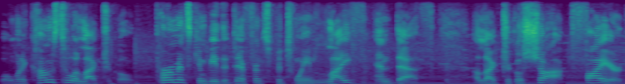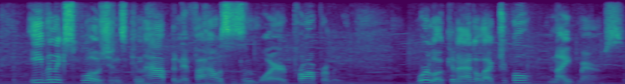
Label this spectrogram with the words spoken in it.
Well, when it comes to electrical, permits can be the difference between life and death. Electrical shock, fire, even explosions can happen if a house isn't wired properly. We're looking at electrical nightmares.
